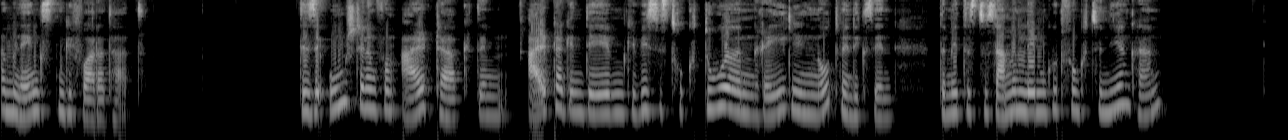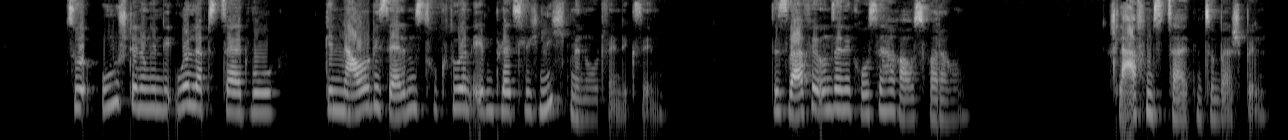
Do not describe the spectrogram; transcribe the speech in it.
am längsten gefordert hat. Diese Umstellung vom Alltag, dem Alltag, in dem gewisse Strukturen, Regeln notwendig sind, damit das Zusammenleben gut funktionieren kann, zur Umstellung in die Urlaubszeit, wo genau dieselben Strukturen eben plötzlich nicht mehr notwendig sind. Das war für uns eine große Herausforderung. Schlafenszeiten zum Beispiel.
